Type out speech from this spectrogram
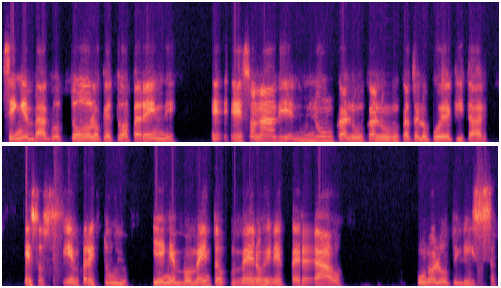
Sin embargo, todo lo que tú aprendes, e, eso nadie, nunca, nunca, nunca te lo puede quitar. Eso siempre es tuyo. Y en el momento menos inesperado, uno lo utiliza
